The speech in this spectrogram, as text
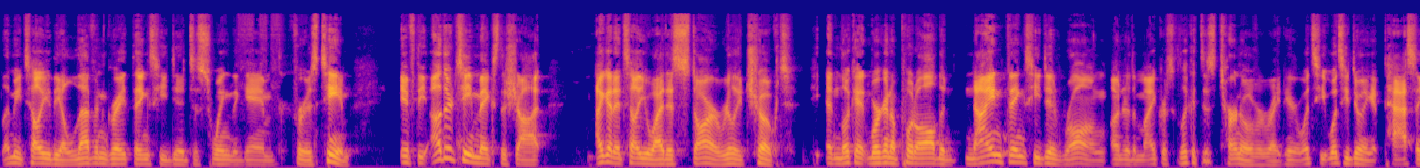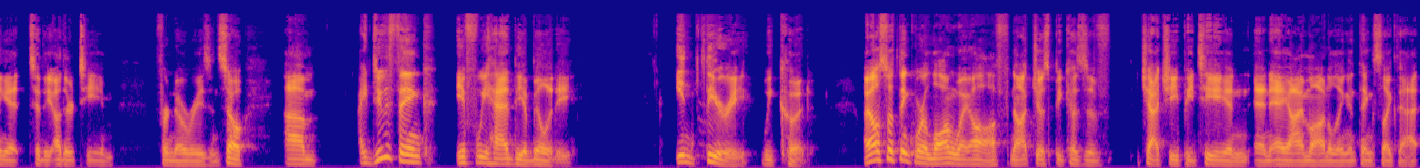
let me tell you the 11 great things he did to swing the game for his team. If the other team makes the shot, I got to tell you why this star really choked. And look at we're going to put all the nine things he did wrong under the microscope. Look at this turnover right here. What's he what's he doing? It passing it to the other team for no reason. So um, I do think if we had the ability, in theory, we could. I also think we're a long way off, not just because of chat GPT and, and AI modeling and things like that,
